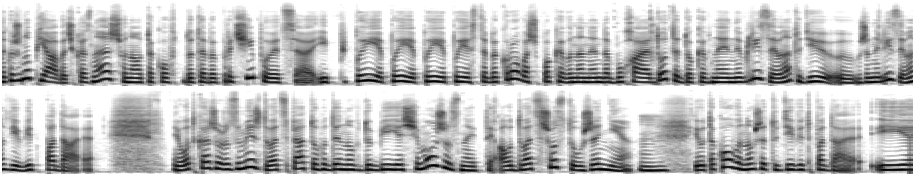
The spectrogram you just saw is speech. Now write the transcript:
Я кажу, ну п'явочка, знаєш, вона отако до тебе причіпується і пиє, пиє, пиє, пиє з тебе кров, аж поки вона не набухає доти, доки в неї не влізе, і вона тоді е, вже не лізе, і вона тоді відпадає. І от кажу, розумієш, 25 годину в добі я ще можу знайти, а от 26-ту вже ні. Mm. І от такого воно вже тоді відпадає. І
